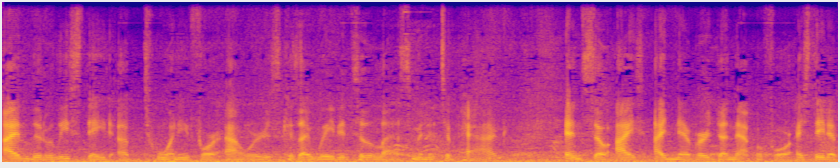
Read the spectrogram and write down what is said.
I literally stayed up 24 hours because I waited to the last minute to pack. And so I, I never done that before. I stayed up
